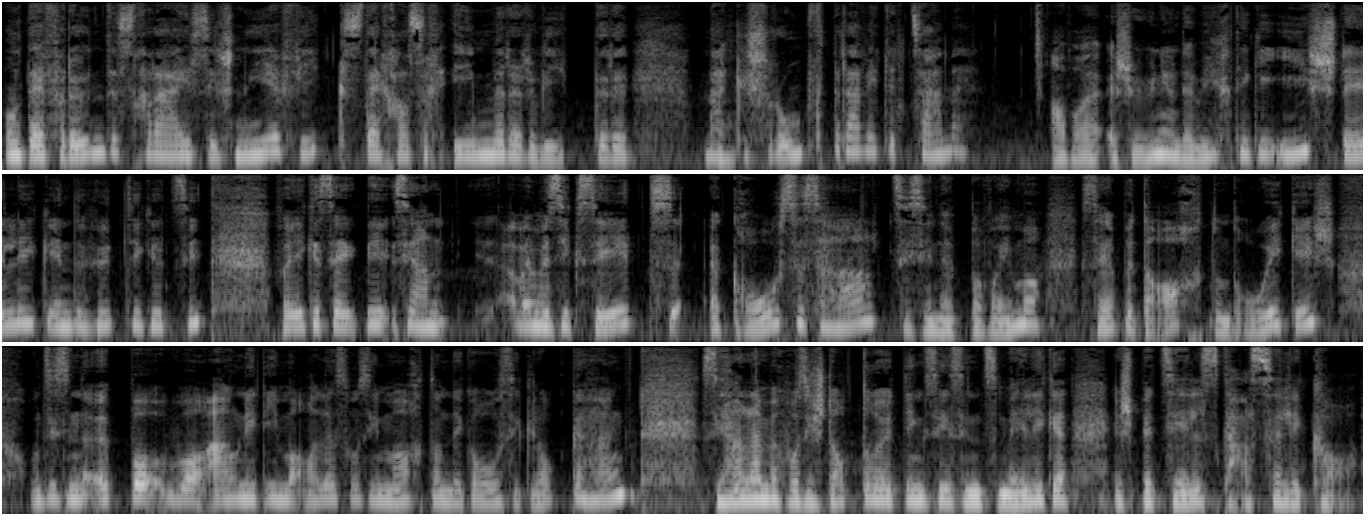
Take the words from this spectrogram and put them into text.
Und der Freundeskreis ist nie fix, der kann sich immer erweitern. Manchmal schrumpft er auch wieder zusammen aber eine schöne und eine wichtige Einstellung in der heutigen Zeit. Frau Egesäge, Sie haben wenn man sie sieht, ein großes Herz. Sie sind jemand, der immer sehr bedacht und ruhig ist. Und sie sind jemand, der auch nicht immer alles, was sie macht, an die große Glocke hängt. Sie haben nämlich, wo sie Stadträtin sind, in Zmelligen, ein spezielles Kassel gehabt.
